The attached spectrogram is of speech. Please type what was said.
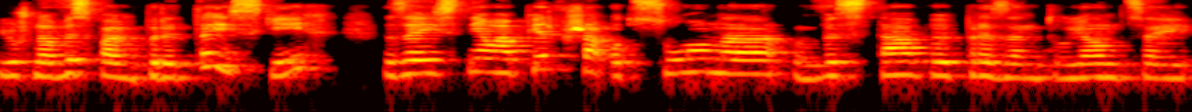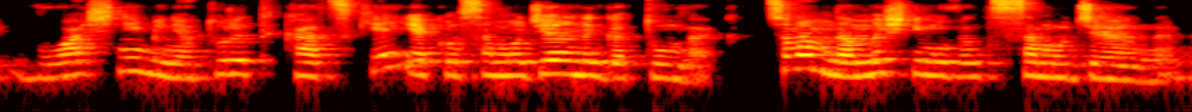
już na Wyspach Brytyjskich, zaistniała pierwsza odsłona wystawy prezentującej właśnie miniatury tkackie jako samodzielny gatunek. Co mam na myśli mówiąc samodzielny?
